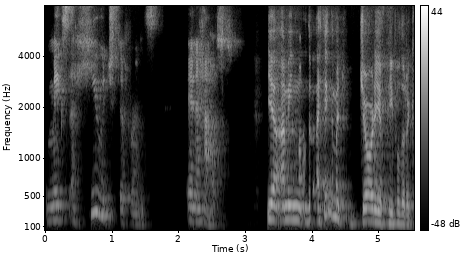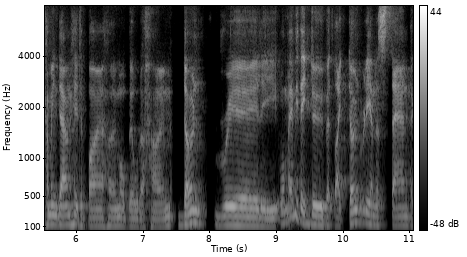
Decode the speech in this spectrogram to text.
makes a huge difference in a house. Yeah, I mean, I think the majority of people that are coming down here to buy a home or build a home don't really, or maybe they do, but like don't really understand the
